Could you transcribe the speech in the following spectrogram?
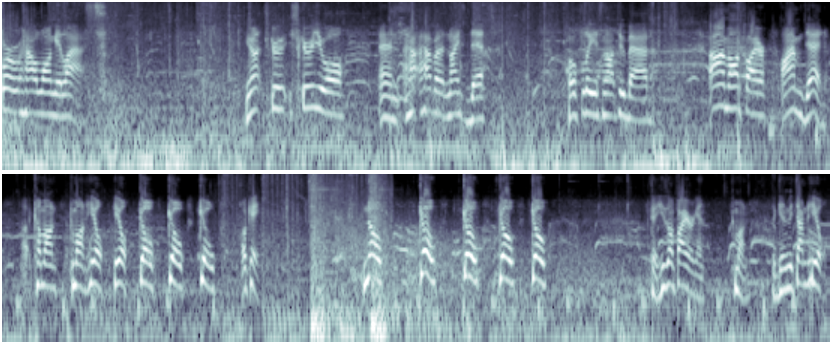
for how long it lasts. You know what? Screw, screw you all. And ha have a nice death. Hopefully it's not too bad. I'm on fire. I'm dead. Uh, come on, come on, heal, heal, go, go, go. Okay. No, go, go, go, go. Okay, he's on fire again. Come on, they're giving me time to heal.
